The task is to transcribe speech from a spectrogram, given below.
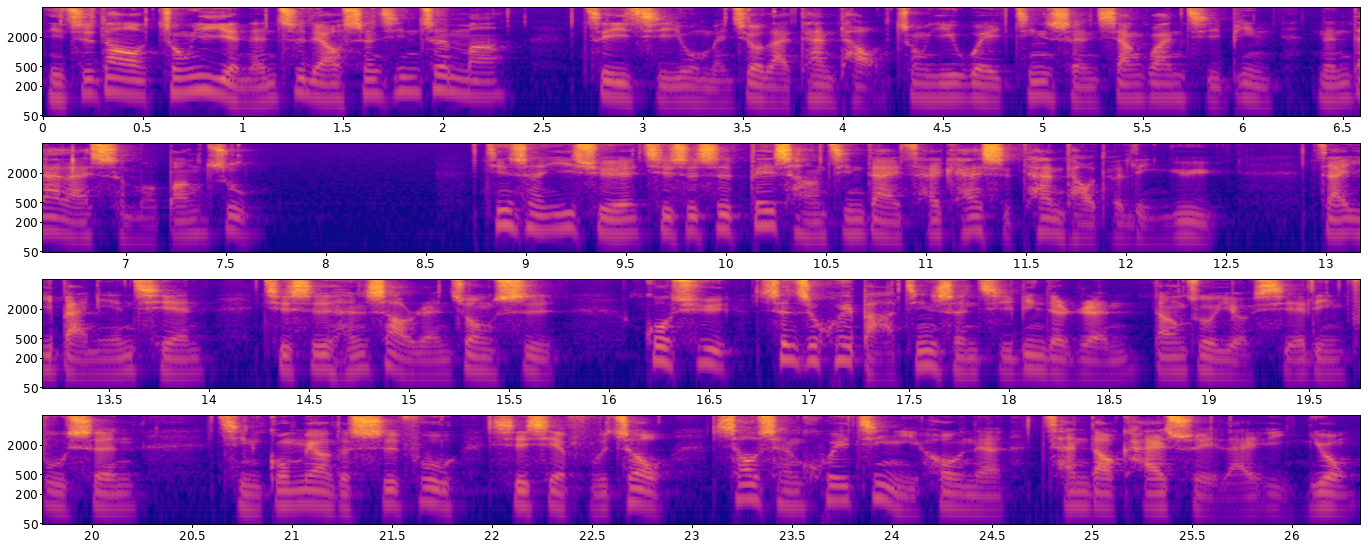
你知道中医也能治疗身心症吗？这一集我们就来探讨中医为精神相关疾病能带来什么帮助。精神医学其实是非常近代才开始探讨的领域，在一百年前其实很少人重视，过去甚至会把精神疾病的人当作有邪灵附身。请宫庙的师傅写写符咒，烧成灰烬以后呢，掺到开水来饮用。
